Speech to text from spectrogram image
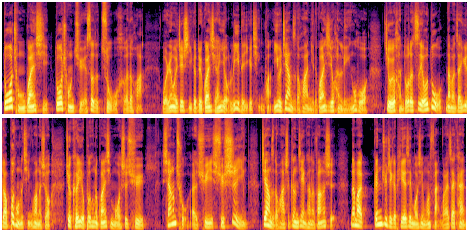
多重关系、多重角色的组合的话，我认为这是一个对关系很有利的一个情况。因为这样子的话，你的关系就很灵活，就有很多的自由度。那么在遇到不同的情况的时候，就可以有不同的关系模式去相处，呃，去去适应。这样子的话是更健康的方式。那么根据这个 PAC 模型，我们反过来再看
